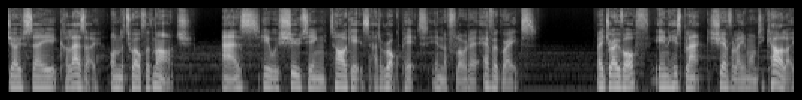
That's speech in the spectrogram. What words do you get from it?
Jose Collazo on the 12th of March as he was shooting targets at a rock pit in the Florida Everglades. They drove off in his black Chevrolet Monte Carlo.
